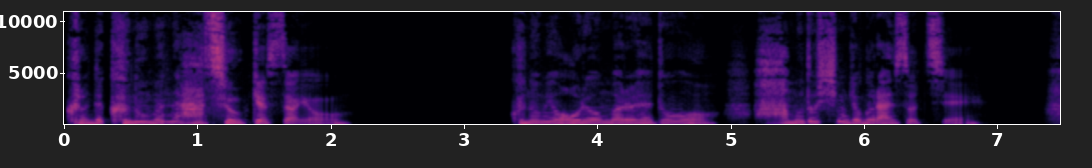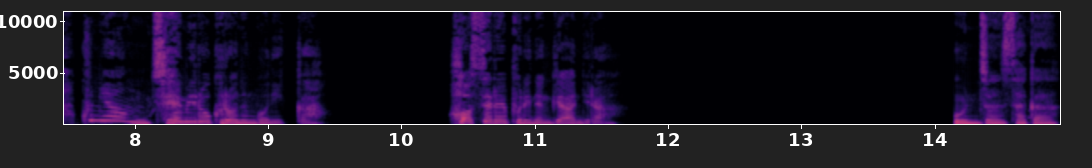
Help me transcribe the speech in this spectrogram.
그런데 그놈은 아주 웃겼어요. 그놈이 어려운 말을 해도 아무도 신경을 안 썼지. 그냥 재미로 그러는 거니까. 허세를 부리는 게 아니라. 운전사가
